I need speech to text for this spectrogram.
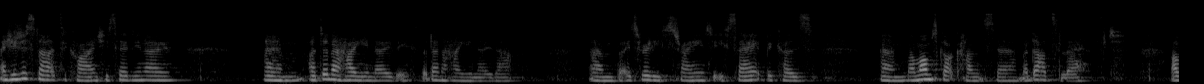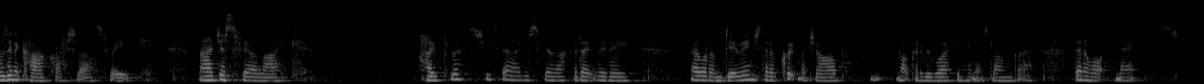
and she just started to cry, and she said, You know, um, I don't know how you know this, I don't know how you know that, um, but it's really strange that you say it because um, my mum's got cancer, my dad's left, I was in a car crash last week, and I just feel like hopeless, she said. I just feel like I don't really know what I'm doing. She said, I've quit my job. I'm not going to be working here much longer. I don't know what's next.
